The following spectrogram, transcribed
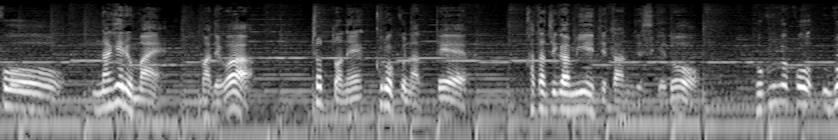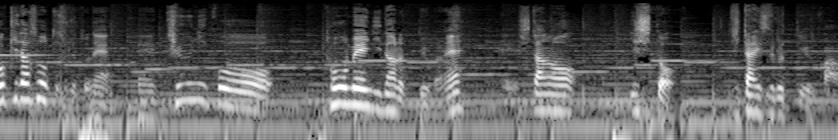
こう、投げる前までは、ちょっとね、黒くなって、形が見えてたんですけど、僕がこう、動き出そうとするとね、えー急にこう、透明になるっていうかね、下の石と擬態するっていうか、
